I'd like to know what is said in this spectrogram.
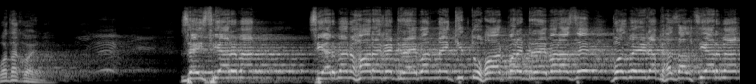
কথা কয় না। যেই চেয়ারম্যান চেয়ারম্যান হওয়ার আগে ড্রাইভার নাই, কিন্তু হওয়ার পরে ড্রাইভার আছে, বলবেন এটা ভেজাল চেয়ারম্যান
